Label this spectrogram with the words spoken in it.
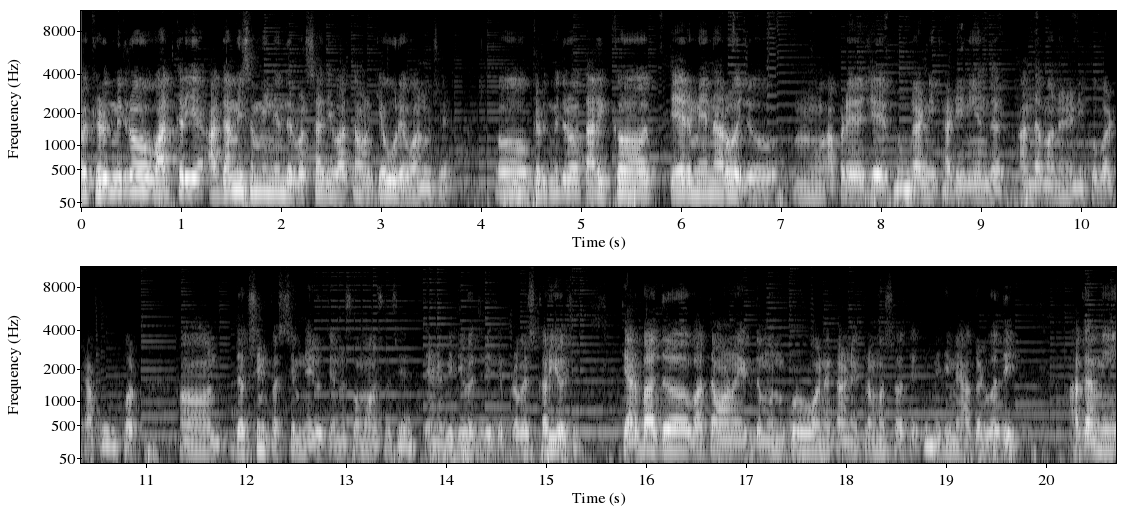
હવે ખેડૂત મિત્રો, વાત કરીએ આગામી સમયની અંદર વરસાદી વાતાવરણ કેવું રહેવાનું છે? તો ખેડૂત મિત્રો, તારીખ તેર મેના રોજ આપણે જે બંગાળની ખાડીની અંદર આંદામાન અને નિકોબાર ટાપુ ઉપર દક્ષિણ પશ્ચિમ નૈઋત્યનો ચોમાસું છે, તેણે વિધિવત રીતે પ્રવેશ કર્યો છે. ત્યારબાદ વાતાવરણ એકદમ અનુકૂળ હોવાને કારણે ક્રમશઃ તે ધીમે ધીમે આગળ વધી. આગામી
